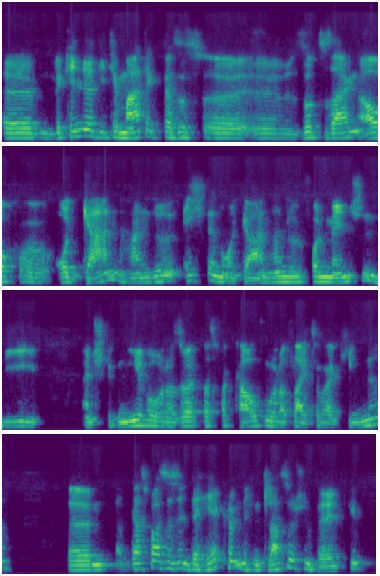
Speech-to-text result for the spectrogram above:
äh, wir kennen ja die Thematik, dass es äh, äh sozusagen auch äh, Organhandel, echten Organhandel von Menschen, die ein Stück Niere oder so etwas verkaufen oder vielleicht sogar Kinder. Ähm, das, was es in der herkömmlichen klassischen Welt gibt,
